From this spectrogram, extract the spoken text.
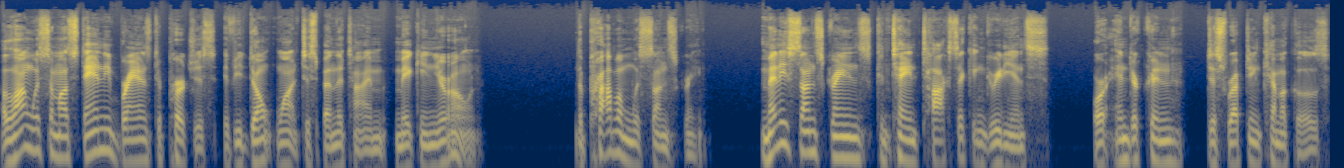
along with some outstanding brands to purchase if you don't want to spend the time making your own. The problem with sunscreen. Many sunscreens contain toxic ingredients or endocrine disrupting chemicals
